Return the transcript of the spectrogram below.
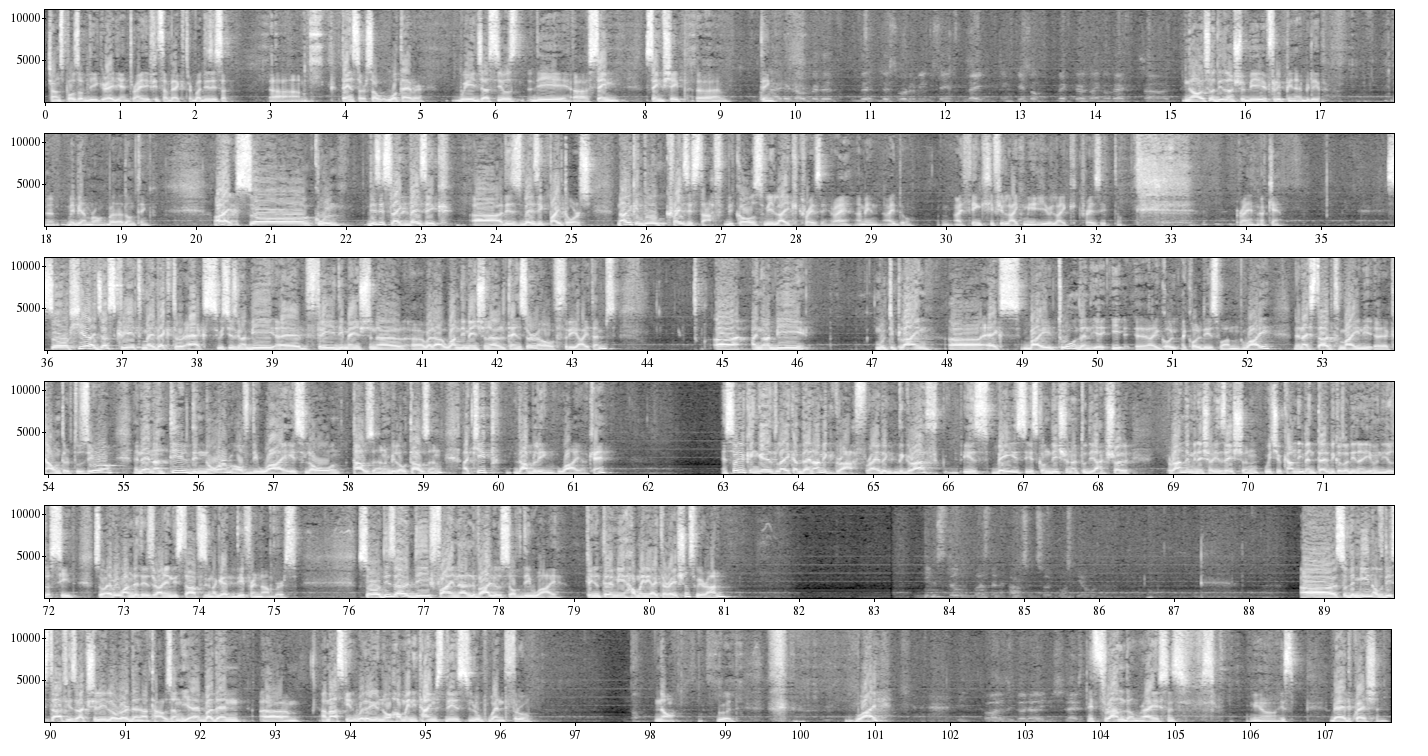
transpose of the gradient, right? If it's a vector, but this is a um, tensor, so whatever. We just use the uh, same same shape uh, thing. I a doubt whether th- this would remain same. Like in case of vectors, I know that uh, No, so this one should be flipping, I believe. Uh, maybe I'm wrong, but I don't think. All right, so cool. This is like basic. Uh, this is basic PyTorch. Now you can do crazy stuff because we like crazy, right? I mean, I do. I think if you like me, you like crazy too. Right? Okay. So here I just create my vector x, which is going to be a three-dimensional, uh, well, a one-dimensional tensor of three items. Uh, I'm going to be multiplying uh, x by 2, then I, I- I, call, I call this one y. Then I start my uh, counter to 0, and then until the norm of the y is low 1000, below 1000, I keep doubling y, okay? And so you can get like a dynamic graph, right? The, the graph is base is conditional to the actual random initialization, which you can't even tell because I didn't even use a seed. So everyone that is running this stuff is going to get different numbers. So these are the final values of the y. Can you tell me how many iterations we run? The mean is still less than a thousand, so it must be over. Uh, so the mean of this stuff is actually lower than a thousand, yeah. But then um, I'm asking whether you know how many times this loop went through. No. no. Good. Why? because it would have initialized It's random, right? So it's, you know, it's bad question.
